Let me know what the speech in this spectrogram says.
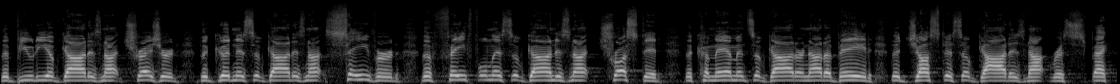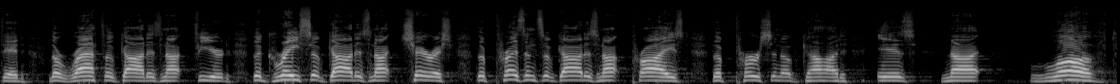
The beauty of God is not treasured. The goodness of God is not savored. The faithfulness of God is not trusted. The commandments of God are not obeyed. The justice of God is not respected. The wrath of God is not feared. The grace of God is not cherished. The presence of God is not prized. The person person of God is not loved.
